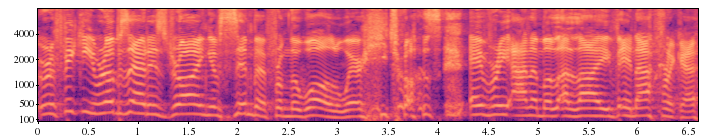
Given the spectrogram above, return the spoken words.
Rafiki rubs out his drawing of Simba from the wall where he draws every animal alive in Africa.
